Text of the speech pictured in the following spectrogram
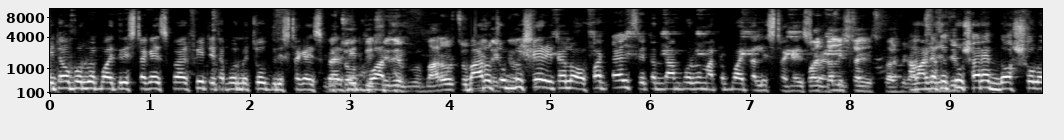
এটাও পড়বে পঁয়ত্রিশ টাকা স্কোয়ার ফিট এটা পড়বে চৌত্রিশ টাকা স্কোয়ার ফিট বারো বারো চব্বিশ চব্বিশের এটা হলো অফার টাইলস এটার দাম পড়বে মাত্র পঁয়তাল্লিশ টাকা স্কোয়ার ফিট আমার কাছে তুষারের দশ ষোলো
